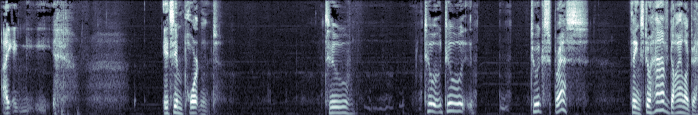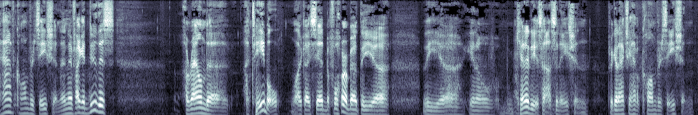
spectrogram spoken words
I, it's important to to to to express things, to have dialogue, to have conversation. And if I could do this around a, a table, like I said before about the uh, the uh, you know Kennedy assassination, if I could actually have a conversation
